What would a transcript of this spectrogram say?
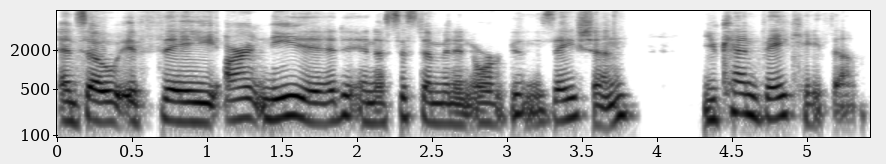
And so if they aren't needed in a system in an organization, you can vacate them.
